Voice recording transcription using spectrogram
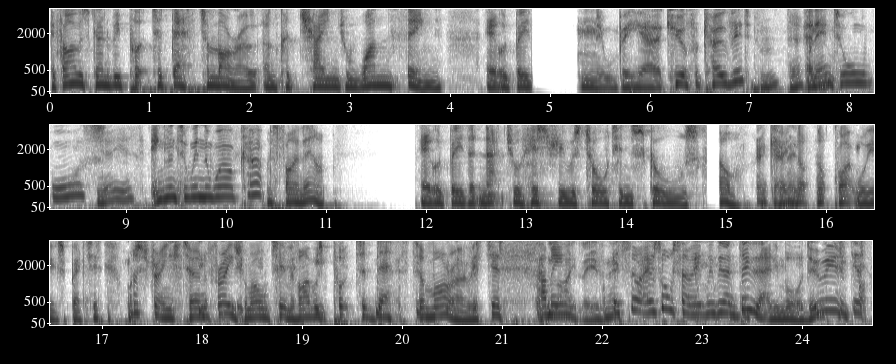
If I was going to be put to death tomorrow and could change one thing, it would be. Hmm, It will be a cure for COVID, an end to all wars, England to win the World Cup. Let's find out. It would be that natural history was taught in schools. Oh, okay. Not not quite what we expected. What a strange turn of phrase from old Tim. If I was put to death tomorrow, it's just. I mean, unlikely, isn't it? It's, it's also we don't do that anymore, do we? It's just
